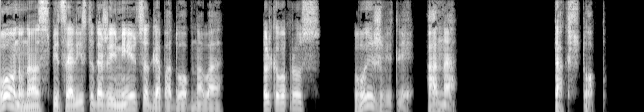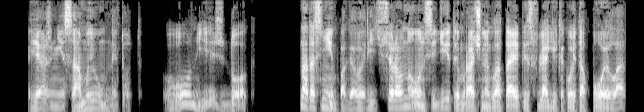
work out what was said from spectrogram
Вон у нас специалисты даже имеются для подобного. Только вопрос, выживет ли она? Так, стоп. Я же не самый умный тут. Вон есть док. Надо с ним поговорить. Все равно он сидит и мрачно глотает из фляги какое-то пойло,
